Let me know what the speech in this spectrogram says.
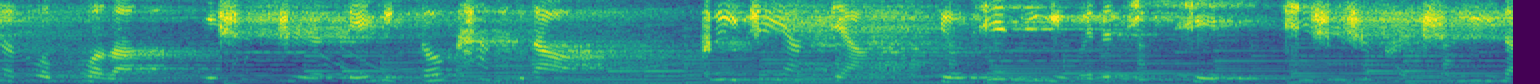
的落魄了，你甚至连影都看不到。可以这样讲，有些你以为的亲戚，其实是很势利的，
